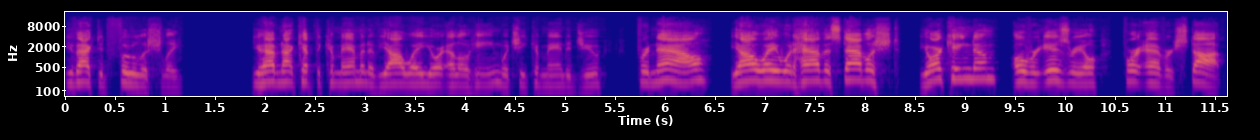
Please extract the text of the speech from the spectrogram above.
You've acted foolishly. You have not kept the commandment of Yahweh your Elohim, which he commanded you. For now, Yahweh would have established your kingdom over Israel forever. Stop.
